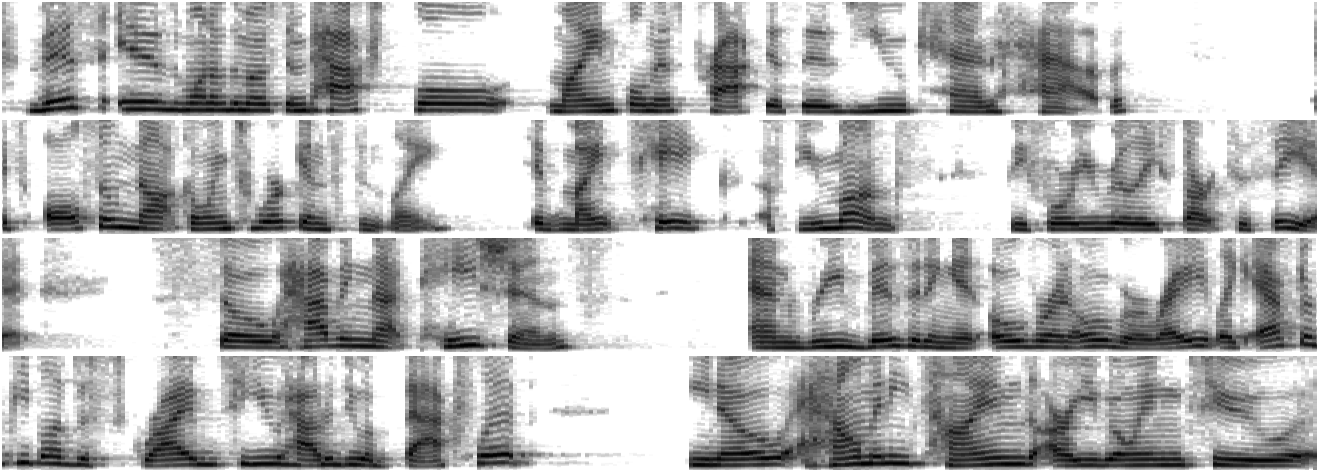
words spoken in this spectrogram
this is one of the most impactful mindfulness practices you can have. It's also not going to work instantly. It might take a few months before you really start to see it. So, having that patience and revisiting it over and over, right? Like, after people have described to you how to do a backflip, you know, how many times are you going to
